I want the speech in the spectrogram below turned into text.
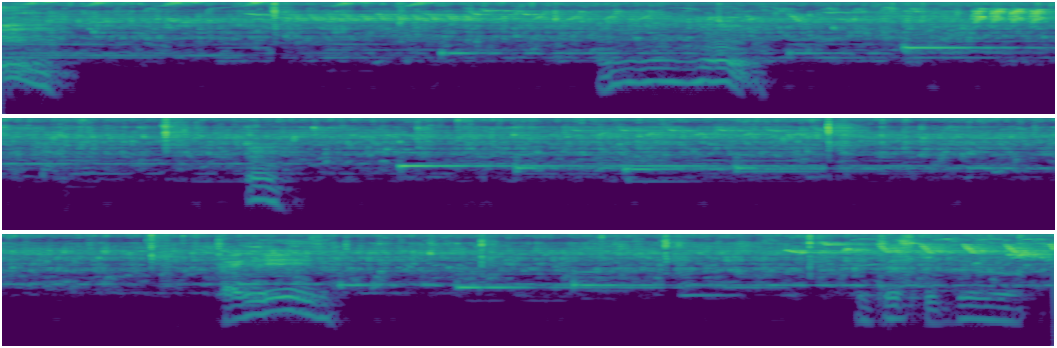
mm. mm-hmm. Mm. Take it easy. It just be good.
